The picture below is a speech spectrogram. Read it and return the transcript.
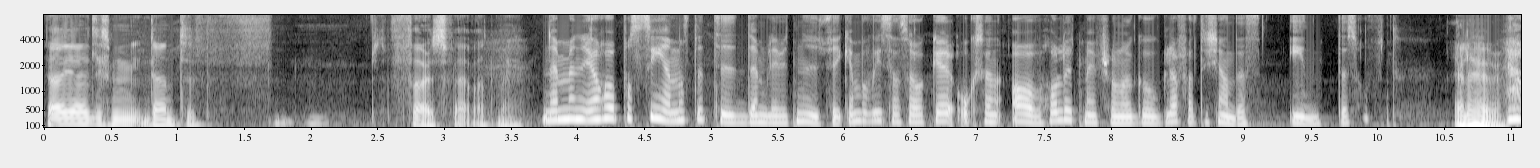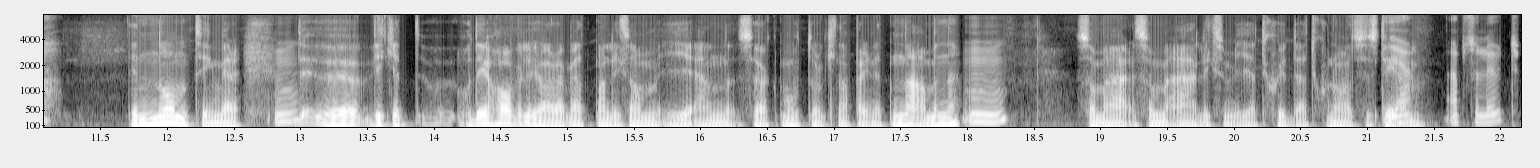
Jag, jag liksom, det har inte föresvävat mig. Nej, men jag har på senaste tiden blivit nyfiken på vissa saker och sen avhållit mig från att googla för att det kändes inte soft. Eller hur? Det är någonting med det. Mm. det. eh, Vilket, och det har väl att göra med att man liksom i en sökmotor knappar in ett namn Mm. som är, som är liksom i ett skyddat journalsystem. Ja, absolut.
